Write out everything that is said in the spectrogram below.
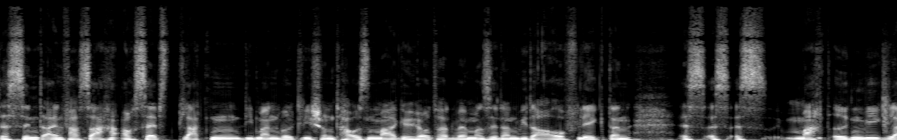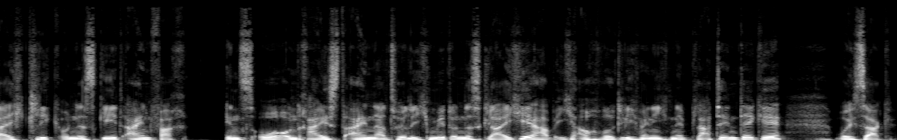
das sind einfach Sachen, auch selbst Platten, die man wirklich schon tausendmal gehört hat, wenn man sie dann wieder auflegt, dann es, es, es macht irgendwie gleich Klick und es geht einfach ins Ohr und reißt einen natürlich mit. Und das Gleiche habe ich auch wirklich, wenn ich eine Platte entdecke, wo ich sage,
